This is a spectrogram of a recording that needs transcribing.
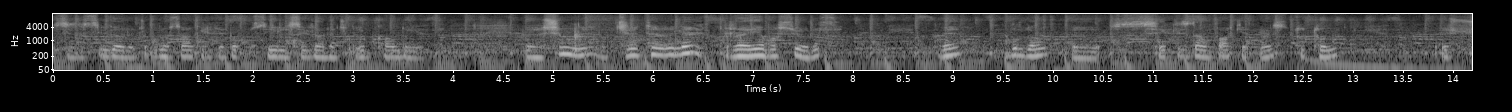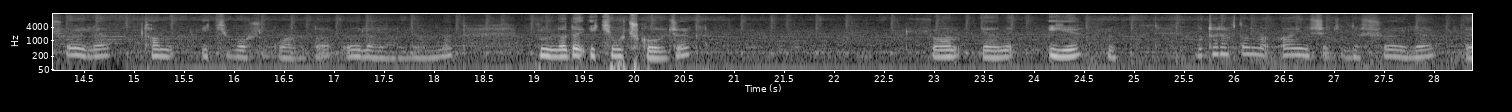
sizi silgi aracı buna sağ klik yapıp sihirli silgi aracı deyip kaldırıyoruz. Ee, şimdi CTRL R'ye basıyoruz ve buradan e, 8'den fark etmez tutun ve şöyle tam iki boşluk var burada öyle ayarlıyorum ben. Bunda da iki buçuk olacak. Şu an yani iyi. Hı. Bu taraftan da aynı şekilde şöyle e,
